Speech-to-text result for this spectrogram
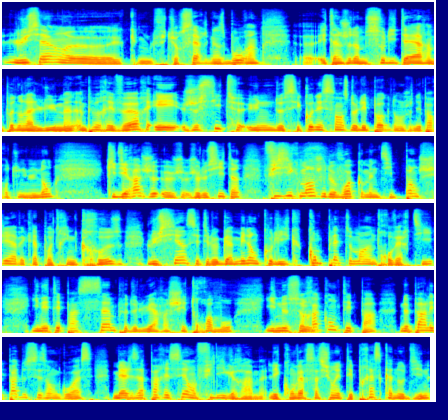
Lucien, euh, le futur Serge Gainsbourg, hein, euh, est un jeune homme solitaire, un peu dans la lume, un, un peu rêveur. Et je cite une de ses connaissances de l'époque, dont je n'ai pas retenu le nom, qui dira, je, je- je le cite, hein, Physiquement, je le vois comme un type penché avec la poitrine creuse. Lucien, c'était le gars mélancolique, complètement introverti. Il n'était pas simple de lui arracher trois mots. Il ne se racontait pas, ne parlait pas de ses angoisses, mais elles apparaissaient en filigrane. Les conversations étaient presque anodines.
